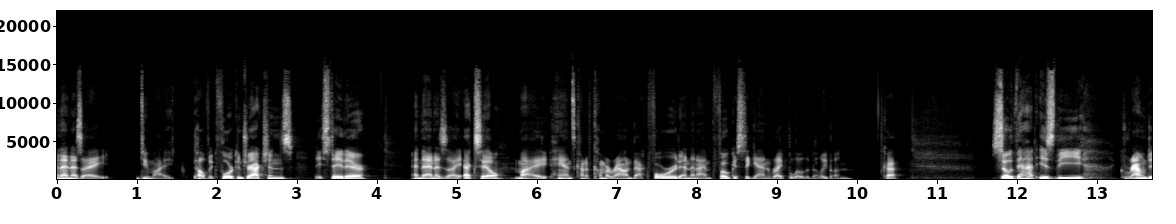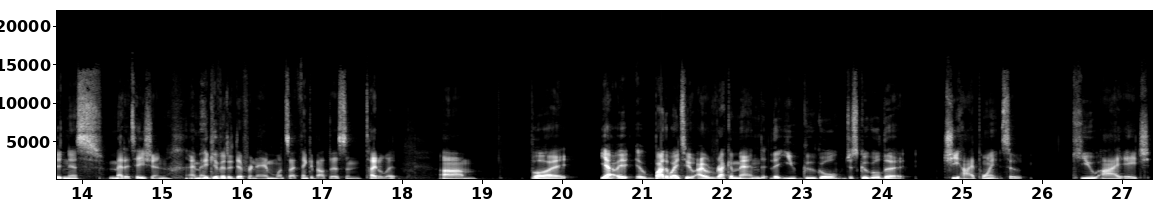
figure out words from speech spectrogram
and then as I do my pelvic floor contractions, they stay there. And then as I exhale, my hands kind of come around back forward, and then I'm focused again right below the belly button. Okay. So that is the groundedness meditation. I may give it a different name once I think about this and title it. Um, but yeah, it, it, by the way, too, I would recommend that you Google, just Google the Qihai Point. So Q I H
